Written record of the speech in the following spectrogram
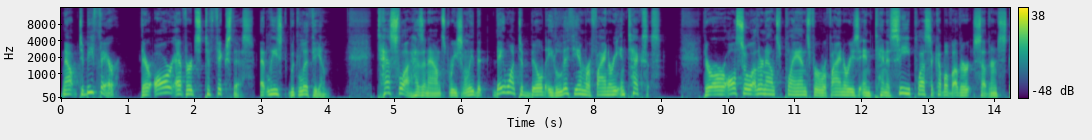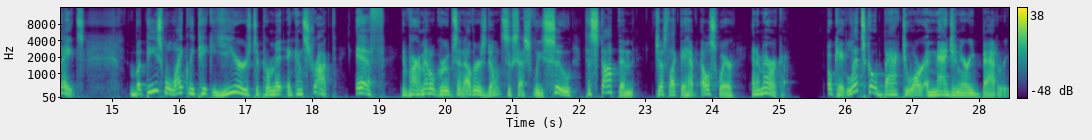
Now, to be fair, there are efforts to fix this, at least with lithium. Tesla has announced recently that they want to build a lithium refinery in Texas. There are also other announced plans for refineries in Tennessee, plus a couple of other southern states. But these will likely take years to permit and construct if environmental groups and others don't successfully sue to stop them, just like they have elsewhere in America. Okay, let's go back to our imaginary battery.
